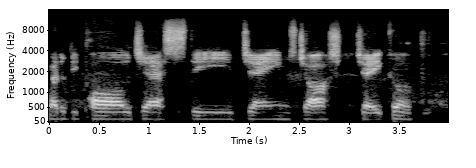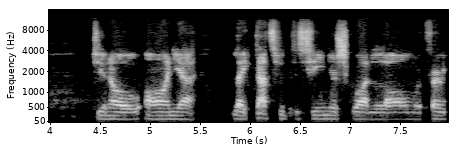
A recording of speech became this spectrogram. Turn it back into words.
whether it be Paul, Jess, Steve, James, Josh, Jacob, you know, Anya, like that's with the senior squad alone. We're very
